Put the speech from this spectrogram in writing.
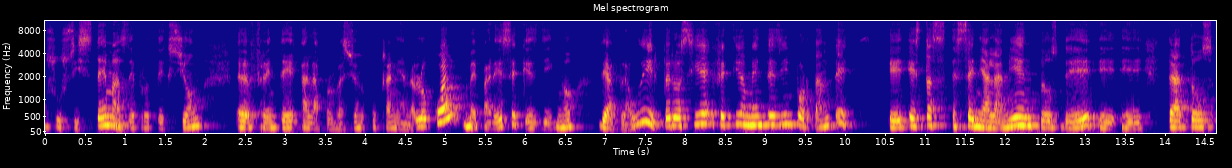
sus sistemas de protección frente a la población ucraniana, lo cual me parece que es digno de aplaudir, pero sí efectivamente es importante eh, estos señalamientos de eh, eh, tratos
